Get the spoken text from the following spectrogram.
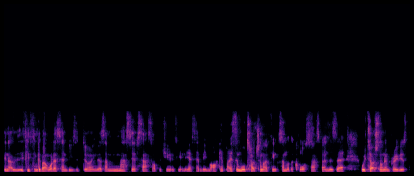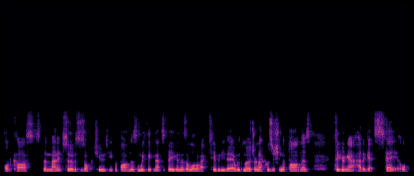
you know, if you think about what SMBs are doing, there's a massive SaaS opportunity in the SMB marketplace. And we'll touch on, I think, some of the core SaaS vendors there. We touched on in previous podcasts the managed services opportunity for partners, and we think that's big. And there's a lot of activity there with merger and acquisition of partners, figuring out how to get scale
